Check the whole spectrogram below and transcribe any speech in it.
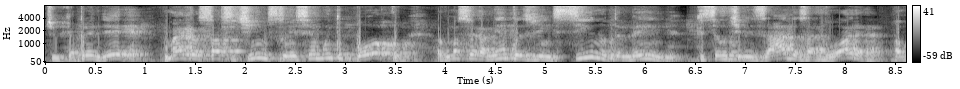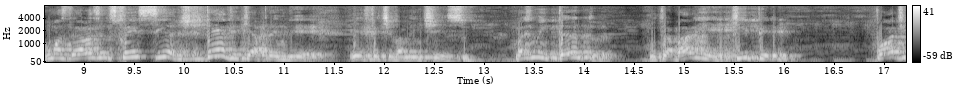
Tive que aprender. Microsoft Teams conhecia muito pouco. Algumas ferramentas de ensino também que são utilizadas agora, algumas delas eu desconhecia. A gente teve que aprender efetivamente isso. Mas, no entanto, o trabalho em equipe ele pode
